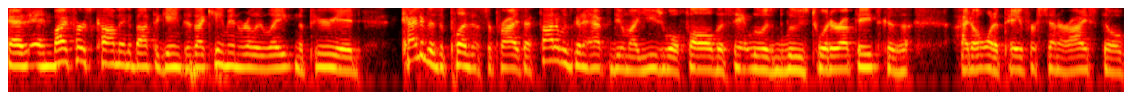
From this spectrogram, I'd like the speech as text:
and, and my first comment about the game, because I came in really late in the period, kind of as a pleasant surprise. I thought I was going to have to do my usual follow the St. Louis Blues Twitter updates because I don't want to pay for center ice, though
